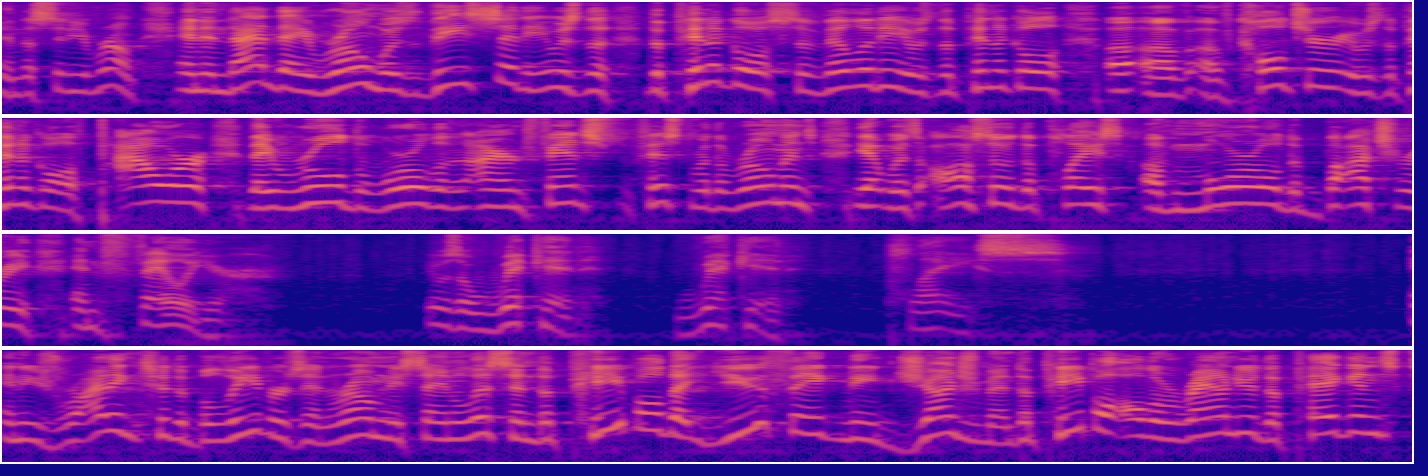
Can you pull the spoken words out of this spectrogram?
in the city of Rome. And in that day, Rome was the city. It was the, the pinnacle of civility, it was the pinnacle of, of, of culture, it was the pinnacle of power. They ruled the world with an iron fist, fist were the Romans, yet was also the place of moral debauchery and failure. It was a wicked, wicked place. And he's writing to the believers in Rome and he's saying, Listen, the people that you think need judgment, the people all around you, the pagans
